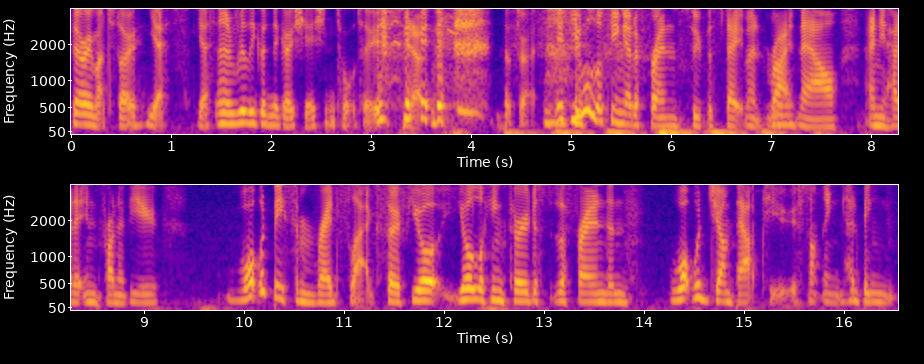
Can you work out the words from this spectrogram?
Very much so. Yes. Yes. And a really good negotiation tool too. Yeah. That's right. if you were looking at a friend's super statement Mm. right now and you had it in front of you, what would be some red flags? So if you're you're looking through just as a friend and what would jump out to you if something had been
